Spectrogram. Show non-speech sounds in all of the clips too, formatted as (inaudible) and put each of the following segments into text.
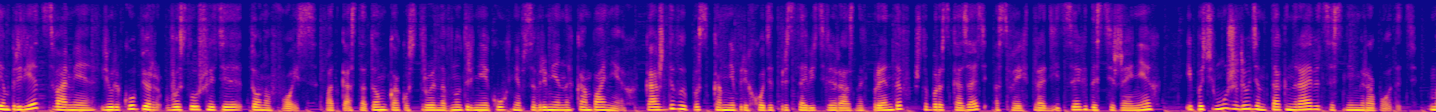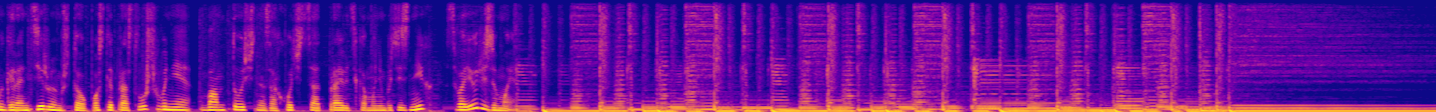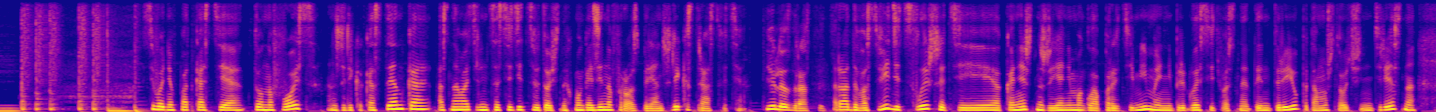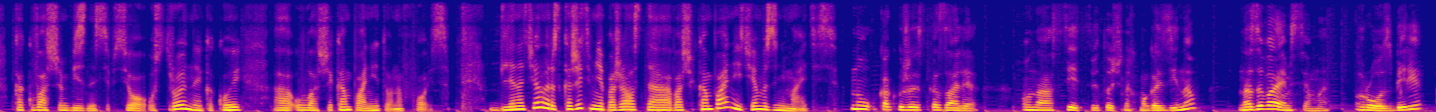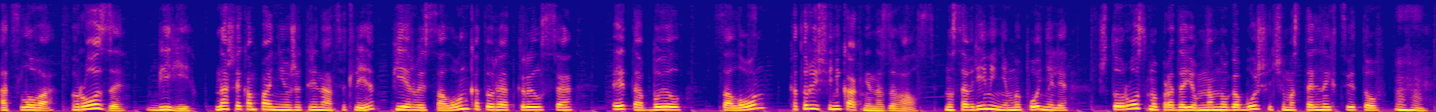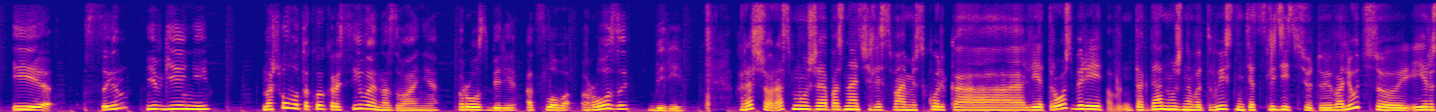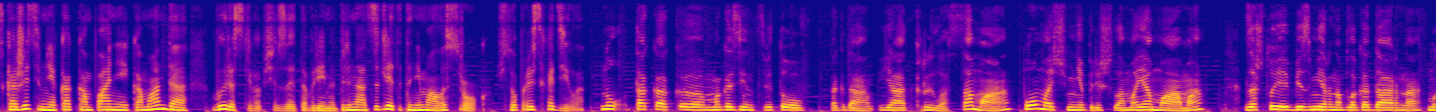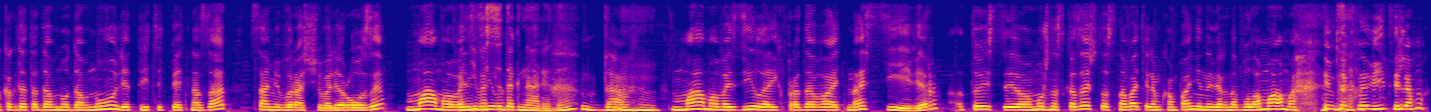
Всем привет, с вами Юлия Купер. Вы слушаете Tone of Voice, подкаст о том, как устроена внутренняя кухня в современных компаниях. Каждый выпуск ко мне приходят представители разных брендов, чтобы рассказать о своих традициях, достижениях и почему же людям так нравится с ними работать. Мы гарантируем, что после прослушивания вам точно захочется отправить кому-нибудь из них свое резюме. Сегодня в подкасте Tone of Voice Анжелика Костенко, основательница сети цветочных магазинов Росбери. Анжелика, здравствуйте. Юля, здравствуйте. Рада вас видеть, слышать. И, конечно же, я не могла пройти мимо и не пригласить вас на это интервью, потому что очень интересно, как в вашем бизнесе все устроено и какой а, у вашей компании Tone of Voice. Для начала расскажите мне, пожалуйста, о вашей компании, чем вы занимаетесь. Ну, как уже сказали, у нас сеть цветочных магазинов. Называемся мы Росбери от слова «розы» – «бери». Нашей компании уже 13 лет. Первый салон, который открылся, это был салон, который еще никак не назывался. Но со временем мы поняли, что роз мы продаем намного больше, чем остальных цветов. Угу. И сын Евгений нашел вот такое красивое название – Розбери, от слова «розы» – «бери». Хорошо, раз мы уже обозначили с вами, сколько лет Росбери, тогда нужно вот выяснить, отследить всю эту эволюцию и расскажите мне, как компания и команда выросли вообще за это время. 13 лет – это немалый срок. Что происходило? Ну, так как э, магазин цветов тогда я открыла сама. Помощь мне пришла моя мама, за что я безмерно благодарна. Мы когда-то давно-давно, лет 35 назад, сами выращивали розы. Мама возила... Они вас и догнали, да? (laughs) Да. Угу. Мама возила их продавать на север. То есть э, можно сказать, что основателем компании, наверное, была мама (laughs) и вдохновителем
